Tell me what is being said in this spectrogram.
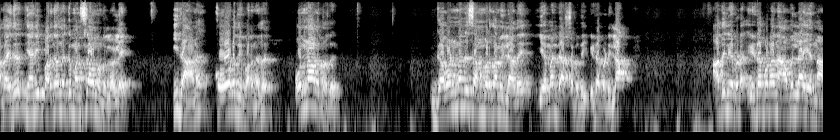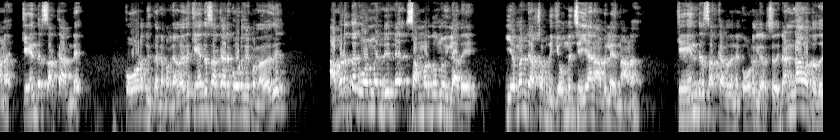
അതായത് ഞാൻ ഈ പറഞ്ഞത് നിങ്ങൾക്ക് മനസ്സിലാവുന്നുണ്ടല്ലോ അല്ലേ? ഇതാണ് കോടതി പറഞ്ഞത്. ഒന്നാമത്തത് ഗവൺമെന്റ് സമ്മർദ്ദമില്ലാതെ യമൻ രാഷ്ട്രപതി ഇടപെടില്ല. അതിനെവിടെ ഇടപെടാനാവില്ല എന്നാണ് കേന്ദ്ര സർക്കാരിന്റെ കോടതി തന്നെ പറഞ്ഞത്. അതായത് കേന്ദ്ര സർക്കാർ കോടതി പറഞ്ഞത്. അതായത് അവിടുത്തെ ഗവൺമെന്റിന്റെ സമ്മർദ്ദമൊന്നും ഇല്ലാതെ യമൻ രാഷ്ട്രപതിക്ക് ഒന്നും ചെയ്യാനാവില്ല എന്നാണ് കേന്ദ്ര സർക്കാർ തന്നെ കോടതിയിൽ അറിച്ചത്. രണ്ടാമത്തത്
